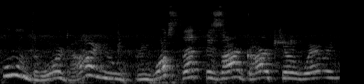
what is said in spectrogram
Who in the world are you? And what's that bizarre garb you're wearing?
